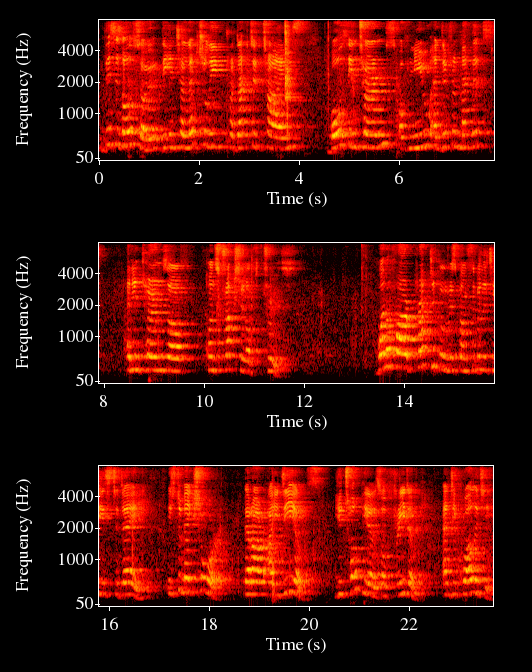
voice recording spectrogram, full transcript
This is also the intellectually productive times, both in terms of new and different methods, and in terms of construction of truth. One of our practical responsibilities today is to make sure that our ideals, utopias of freedom and equality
